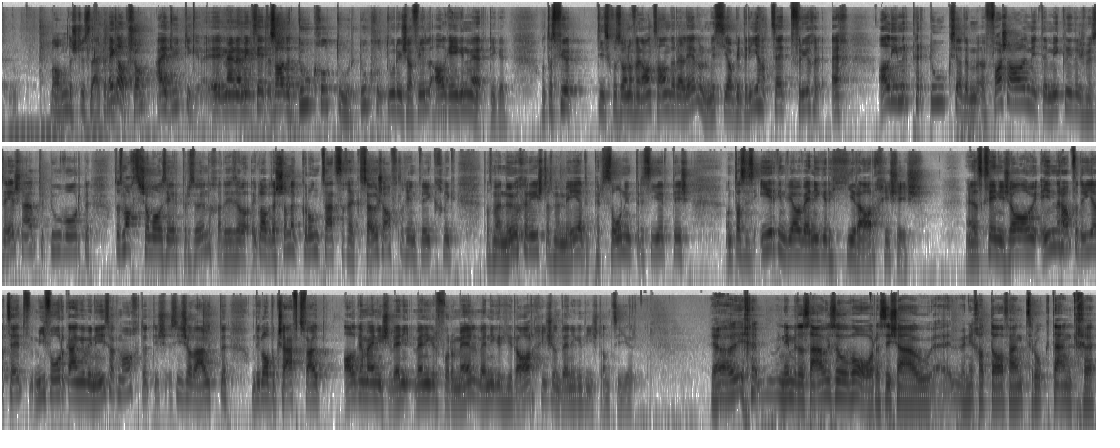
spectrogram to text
anders das Leben? Ich glaube schon, eindeutig. Ich meine, man sieht das auch der Du-Kultur. Du-Kultur ist ja viel allgegenwärtiger. Und das führt die Diskussion auf ein ganz anderes Level. Wir sind ja bei der IHZ früher echt alle immer per Du gewesen, oder fast alle mit den Mitgliedern ist man sehr schnell per Du geworden. Und das macht es schon mal sehr persönlich. Also ich glaube, das ist schon eine grundsätzliche gesellschaftliche Entwicklung, dass man näher ist, dass man mehr an der Person interessiert ist und dass es irgendwie auch weniger hierarchisch ist. Das sehe ich schon innerhalb von der IAZ, mein Vorgänger, wie ich es gemacht habe, dort sind schon Welten. Und ich glaube, die Geschäftswelt allgemein ist weniger formell, weniger hierarchisch und weniger distanziert. Ja, ich nehme das auch so wahr. Es ist auch, äh, wenn ich an die Anfänge zurückdenke,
